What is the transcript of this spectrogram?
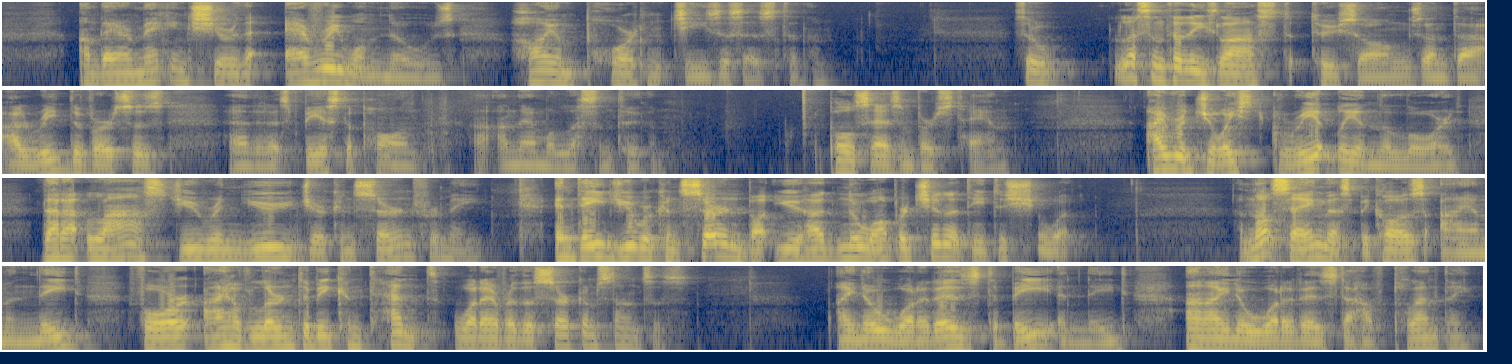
And they are making sure that everyone knows how important Jesus is to them. So listen to these last two songs and uh, I'll read the verses uh, that it's based upon uh, and then we'll listen to them. Paul says in verse 10 I rejoiced greatly in the Lord that at last you renewed your concern for me. Indeed, you were concerned, but you had no opportunity to show it. I'm not saying this because I am in need, for I have learned to be content, whatever the circumstances. I know what it is to be in need, and I know what it is to have plenty.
